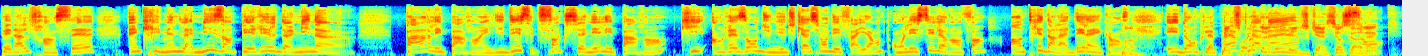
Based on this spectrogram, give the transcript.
pénal français incrimine la mise en péril d'un mineur par les parents. Et l'idée, c'est de sanctionner les parents qui, en raison d'une éducation défaillante, ont laissé leur enfant entrer dans la délinquance. Ouais. Et donc, le père tu ou la mère une éducation sont- correcte?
